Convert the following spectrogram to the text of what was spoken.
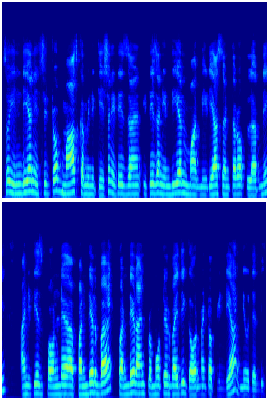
So Indian Institute of Mass Communication, it is an it is an Indian media center of learning and it is funded, uh, funded by funded and promoted by the government of India, New Delhi.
